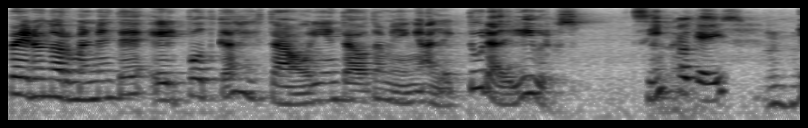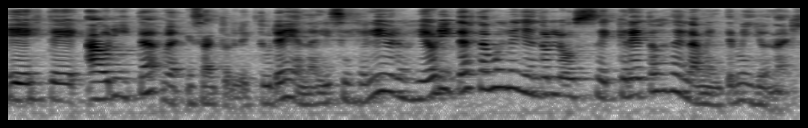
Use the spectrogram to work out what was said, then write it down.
Pero normalmente el podcast está orientado también a lectura de libros. ¿sí? Ok. Este, ahorita, exacto, lectura y análisis de libros. Y ahorita estamos leyendo Los secretos de la mente millonaria.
